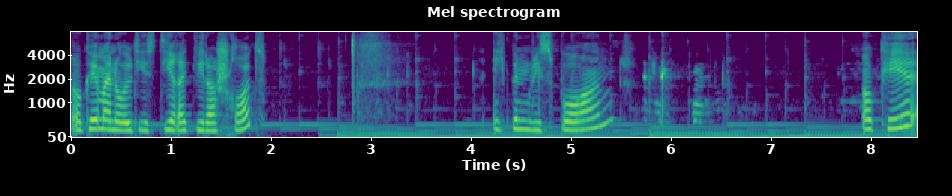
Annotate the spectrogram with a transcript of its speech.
Okay, meine Ulti ist direkt wieder Schrott. Ich bin respawned. Okay,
